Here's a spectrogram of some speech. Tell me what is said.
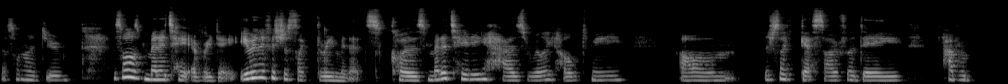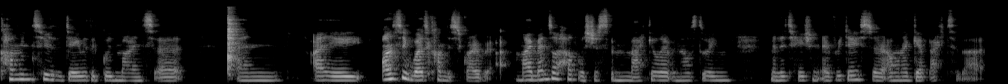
that's what I'm gonna do. As well as meditate every day, even if it's just like three minutes, because meditating has really helped me um, just like get started for the day, have a come into the day with a good mindset, and I honestly words can't describe it. My mental health was just immaculate when I was doing meditation every day, so I want to get back to that.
